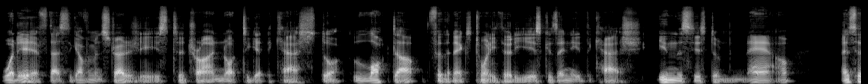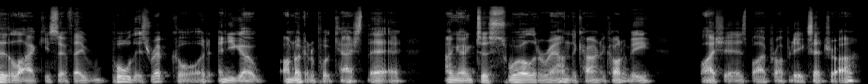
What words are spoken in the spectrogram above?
what if that's the government strategy is to try not to get the cash stock locked up for the next 20, 30 years because they need the cash in the system now. And so, like, so if they pull this ripcord and you go, I'm not going to put cash there, I'm going to swirl it around the current economy, buy shares, buy property, etc.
